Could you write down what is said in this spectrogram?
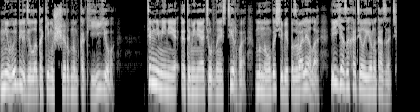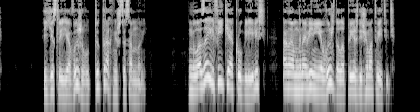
не выглядело таким ущербным, как ее. Тем не менее, эта миниатюрная стерва много себе позволяла, и я захотел ее наказать. Если я выживу, ты трахнешься со мной». Глаза эльфийки округлились, она мгновение выждала, прежде чем ответить.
